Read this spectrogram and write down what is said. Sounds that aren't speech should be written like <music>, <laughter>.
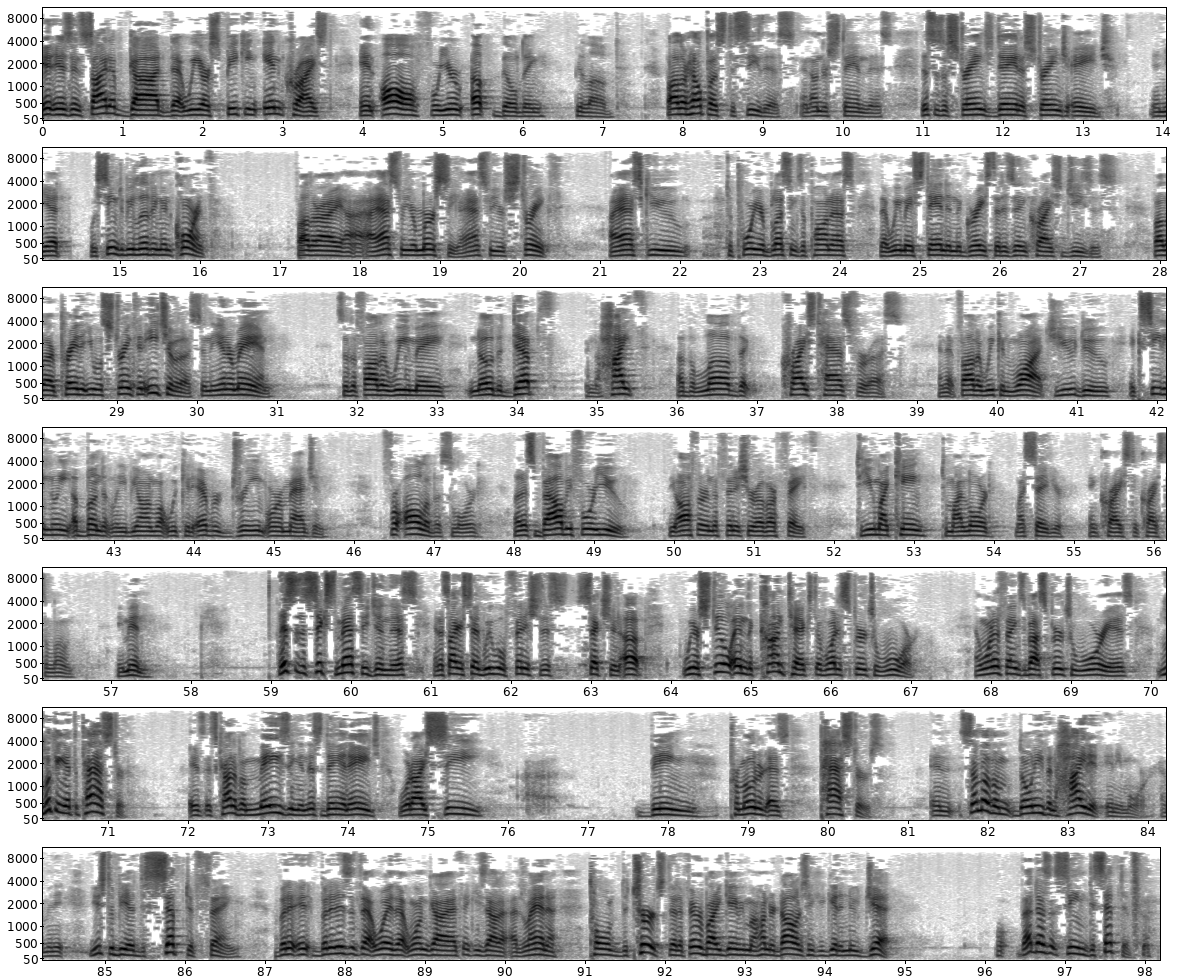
it is inside of God that we are speaking in Christ and all for your upbuilding, beloved. Father, help us to see this and understand this. This is a strange day and a strange age, and yet we seem to be living in Corinth. Father, I, I ask for your mercy. I ask for your strength. I ask you to pour your blessings upon us that we may stand in the grace that is in Christ Jesus. Father, I pray that you will strengthen each of us in the inner man so that, Father, we may know the depth and the height of the love that Christ has for us. And that, Father, we can watch you do exceedingly abundantly beyond what we could ever dream or imagine. For all of us, Lord, let us bow before you, the author and the finisher of our faith. To you, my King, to my Lord, my Savior, in Christ and Christ alone. Amen. This is the sixth message in this, and it's like I said, we will finish this section up. We are still in the context of what is spiritual war. And one of the things about spiritual war is looking at the pastor. It's, it's kind of amazing in this day and age what I see uh, being promoted as pastors. And some of them don't even hide it anymore. I mean, it used to be a deceptive thing. But it, it, but it isn't that way. That one guy, I think he's out of Atlanta, told the church that if everybody gave him a hundred dollars, he could get a new jet. Well, that doesn't seem deceptive.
